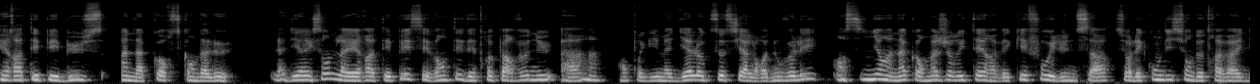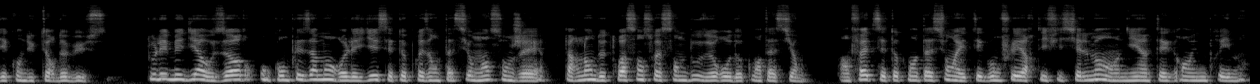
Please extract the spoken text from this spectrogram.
RATP Bus, un accord scandaleux. La direction de la RATP s'est vantée d'être parvenue à un entre guillemets, dialogue social renouvelé en signant un accord majoritaire avec EFO et l'UNSA sur les conditions de travail des conducteurs de bus. Tous les médias aux ordres ont complaisamment relayé cette présentation mensongère, parlant de 372 euros d'augmentation. En fait, cette augmentation a été gonflée artificiellement en y intégrant une prime.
